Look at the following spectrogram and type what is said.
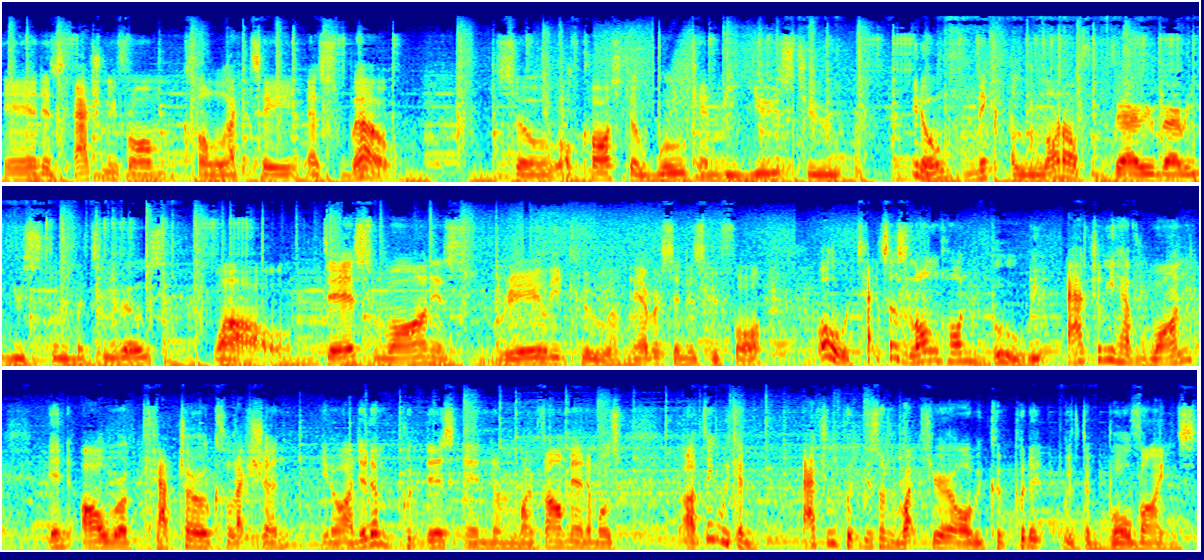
And it's actually from CollectA as well. So of course the wool can be used to you know, make a lot of very, very useful materials. Wow, this one is really cool. I've never seen this before. Oh, Texas Longhorn Bull. We actually have one in our cattle collection. You know, I didn't put this in my farm animals. I think we can actually put this one right here or we could put it with the bovines,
